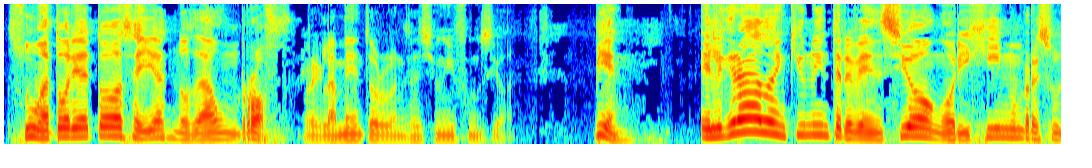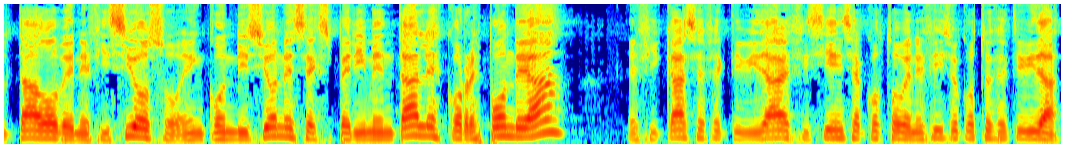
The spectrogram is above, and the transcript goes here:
sumatoria de todas ellas nos da un ROF, Reglamento de Organización y Funciones. Bien, el grado en que una intervención origina un resultado beneficioso en condiciones experimentales corresponde a eficacia, efectividad, eficiencia, costo-beneficio, costo-efectividad.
